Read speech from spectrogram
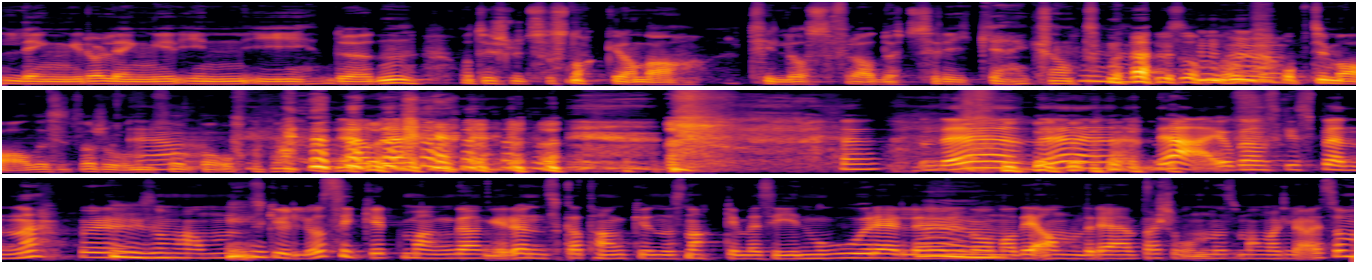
lenger og lenger inn i døden, og til slutt så snakker han da til oss fra dødsriket. ikke sant? Det er liksom den optimale situasjonen Ja. for Poe. Ja, det, det, det, det er jo ganske spennende. For liksom, han skulle jo sikkert mange ganger ønske at han kunne snakke med sin mor eller noen av de andre personene som han var glad i, som,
